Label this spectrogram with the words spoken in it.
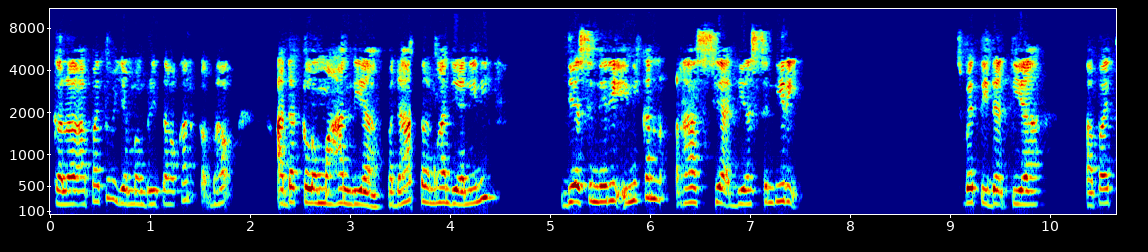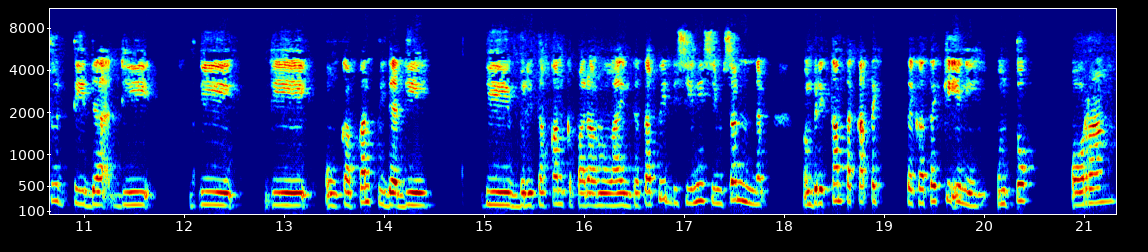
kalau apa itu dia memberitahukan bahwa ada kelemahan dia. Padahal kelemahan dia ini dia sendiri ini kan rahasia dia sendiri supaya tidak dia apa itu tidak di di diungkapkan tidak di diberitakan kepada orang lain. Tetapi di sini Simpson memberikan teka-teki, ini untuk orang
